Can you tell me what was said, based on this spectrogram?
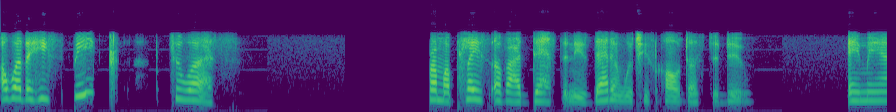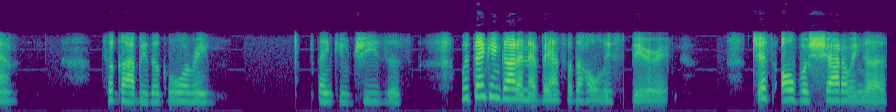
or whether He speak to us from a place of our destinies, that in which He's called us to do. Amen. To God be the glory. Thank you, Jesus. We're thanking God in advance for the Holy Spirit just overshadowing us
